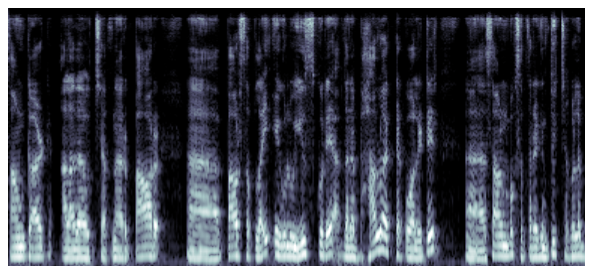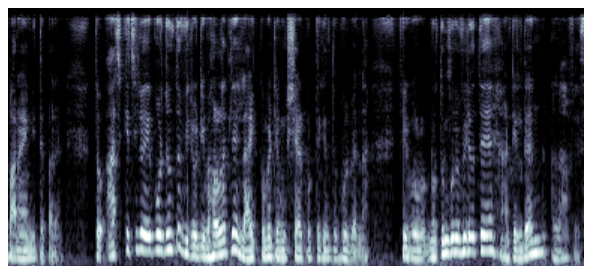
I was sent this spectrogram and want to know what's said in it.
সাউন্ড কার্ড আলাদা হচ্ছে আপনার পাওয়ার পাওয়ার সাপ্লাই এগুলো ইউজ করে আপনারা ভালো একটা কোয়ালিটির সাউন্ড বক্স আপনারা কিন্তু ইচ্ছা করলে বানিয়ে নিতে পারেন। তো আজকে ছিল এই পর্যন্ত। ভিডিওটি ভালো লাগলে লাইক কমেন্ট এবং শেয়ার করতে কিন্তু ভুলবেন না। ফিরবো নতুন কোনো ভিডিওতে। আনটিল দেন আল্লাহ হাফিজ।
